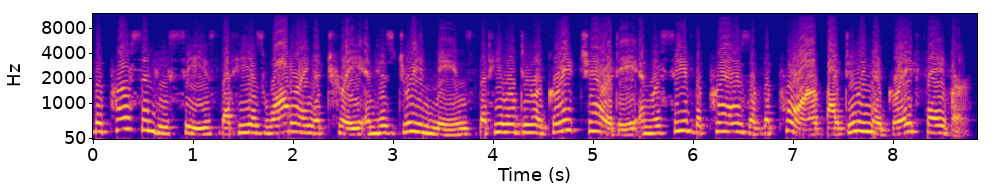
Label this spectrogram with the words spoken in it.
The person who sees that he is watering a tree in his dream means that he will do a great charity and receive the prayers of the poor by doing a great favor.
